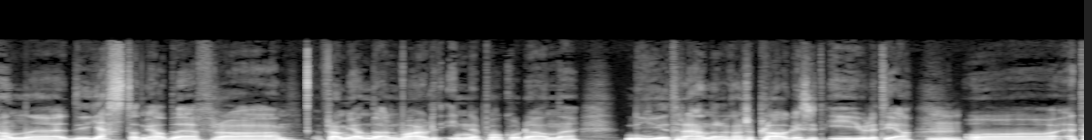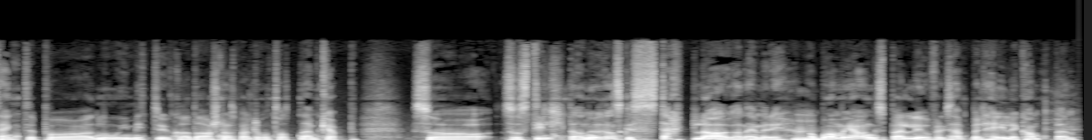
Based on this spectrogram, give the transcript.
han, eh, De gjestene vi hadde fra, fra Mjøndalen, var jo litt inne på hvordan eh, nye trenere kanskje plages litt i juletida. Og jeg tenkte på nå i midtuka, da Arsenal spilte mot Tottenham Cup, så, så stilte han jo et ganske sterkt lag, han Emery. Mm. Aubameyang spiller jo f.eks. hele kampen.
